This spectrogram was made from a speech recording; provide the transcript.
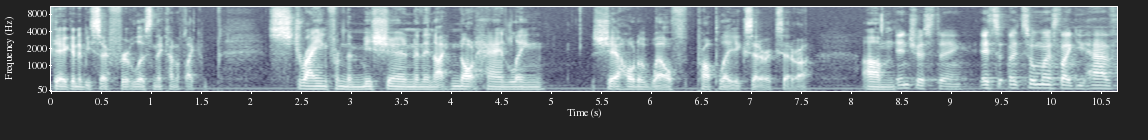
they're going to be so frivolous and they're kind of like straying from the mission and then like not handling shareholder wealth properly, et cetera, et cetera. Um, Interesting. It's it's almost like you have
